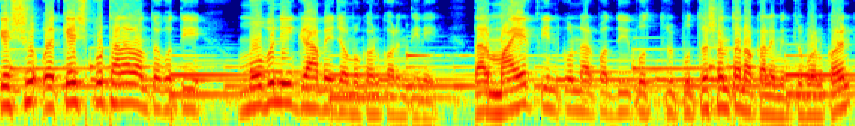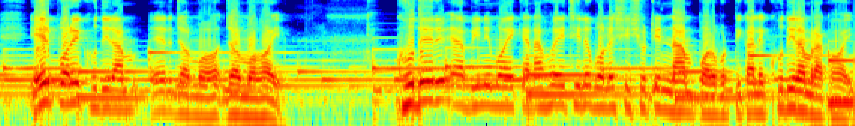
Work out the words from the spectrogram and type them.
কেশ- কেশপুর থানার অন্তর্গত মবনি গ্রামে জন্মগ্রহণ করেন তিনি। তার মায়ের তিন কন্যার পর দুই পুত্র পুত্র সন্তান, অকালে মৃত্যুবরণ করেন। এরপরে ক্ষুদিরাম এর জন্ম জন্ম হয়। খুদের বিনিময়ে কেনা হয়েছিল বলে শিশুটির নাম পরবর্তীকালে ক্ষুদিরাম রাখা হয়।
